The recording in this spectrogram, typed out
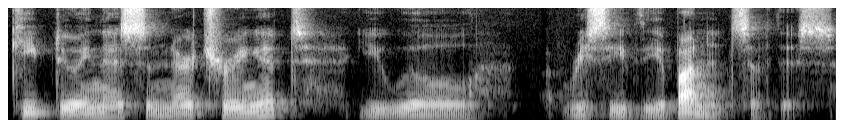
keep doing this and nurturing it, you will receive the abundance of this.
